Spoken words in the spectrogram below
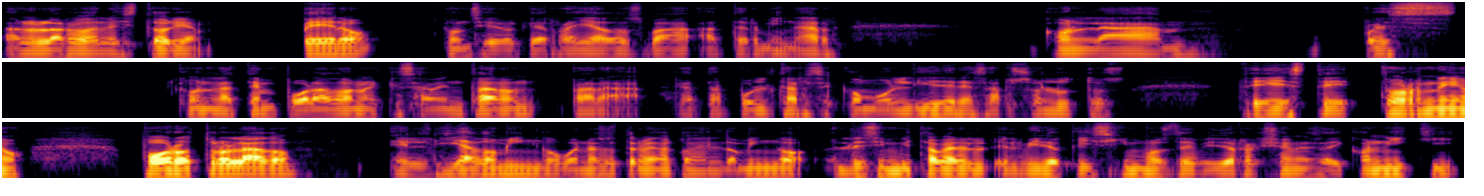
a lo largo de la historia, pero considero que Rayados va a terminar con la pues con la temporadona que se aventaron para catapultarse como líderes absolutos de este torneo. Por otro lado, el día domingo, bueno, eso termina con el domingo, les invito a ver el, video que hicimos de video reacciones ahí con Nikki.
